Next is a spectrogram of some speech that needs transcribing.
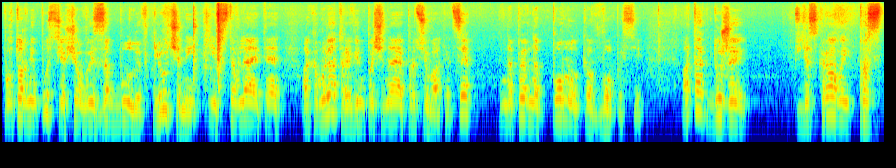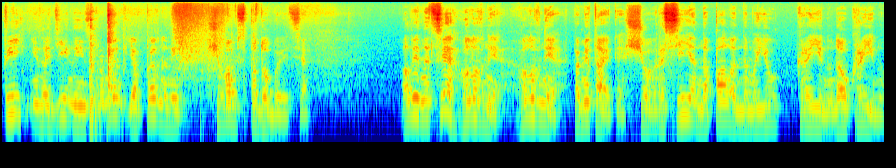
повторний пуск, якщо ви забули включений і вставляєте акумулятор, він починає працювати. Це, напевно, помилка в описі. А так дуже яскравий, простий і надійний інструмент. Я впевнений, що вам сподобається. Але не це головне. Головне, пам'ятайте, що Росія напала на мою країну, на Україну.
